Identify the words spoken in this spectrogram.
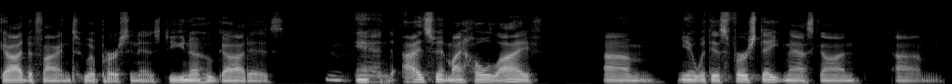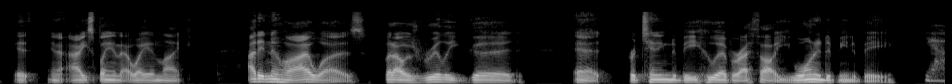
God defines who a person is. Do you know who God is? Hmm. And I'd spent my whole life, um, you know, with this first date mask on, um, it you know I explained it that way and like I didn't know who I was, but I was really good at pretending to be whoever I thought you wanted me to be. Yeah,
